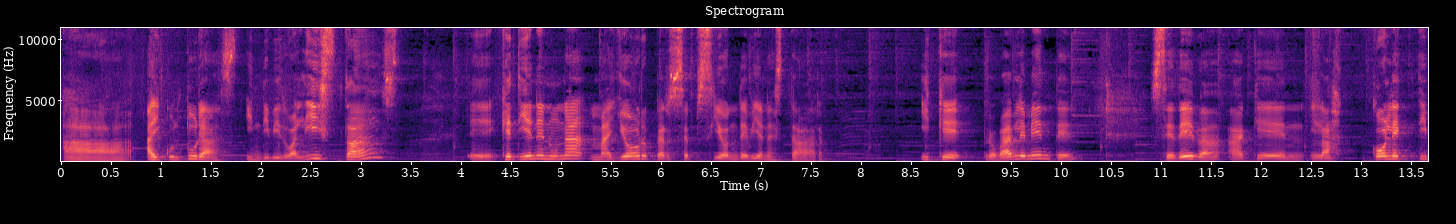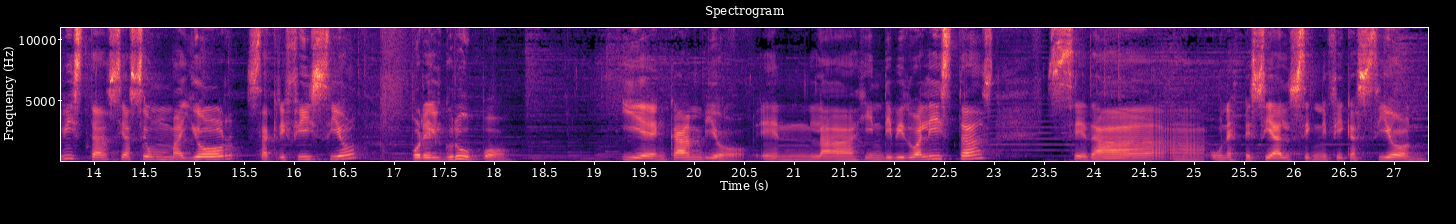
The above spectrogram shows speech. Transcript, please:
hay culturas individualistas eh, que tienen una mayor percepción de bienestar y que probablemente se deba a que en las colectivista se hace un mayor sacrificio por el grupo. Y en cambio en las individualistas se da ah, una especial significación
